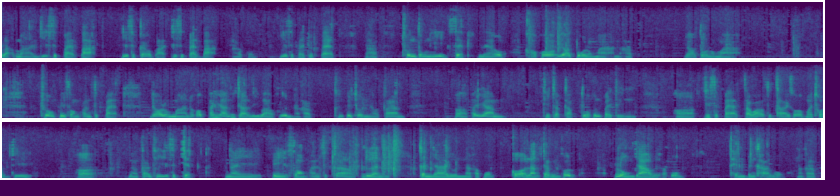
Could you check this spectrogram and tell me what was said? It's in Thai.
ประมาณ 28 บาท 29 บาท 28 บาทนะครับผม 28.8 นะครับ ชนตรงนี้เสร็จแล้วเขาก็ย่อตัวลงมานะครับ ย่อตัวลงมา ช่วงปี 2018 ย่อลงมาแล้วก็พยายามที่จะรีบาวขึ้นนะครับ ขึ้นไปชนแนวต้านพยายามที่จะกลับตัวขึ้นไปถึง 28 แต่ว่าสุดท้ายก็มาชนที่แนวต้านที่ 27 ในปี 2019 เดือนกันยายนนะครับผม ก็หลังจากนั้นก็ลงยาวเลยครับผมเทนเป็นขาลงนะครับ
